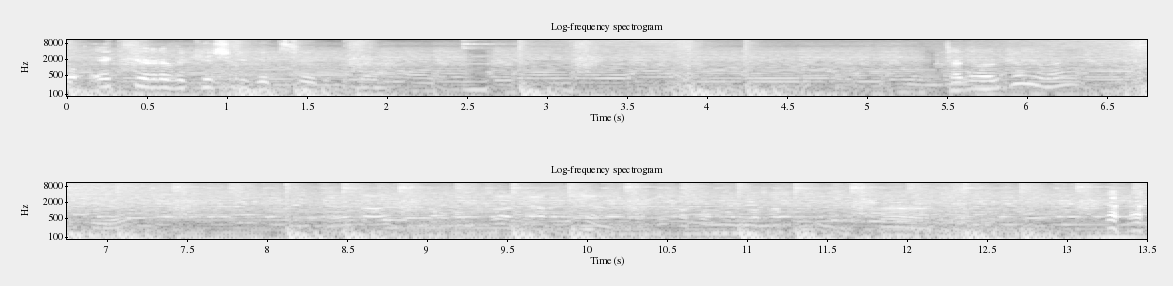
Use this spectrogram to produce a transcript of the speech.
O ek görevi keşke geçseydik ya. Sen öldün mü? Evet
